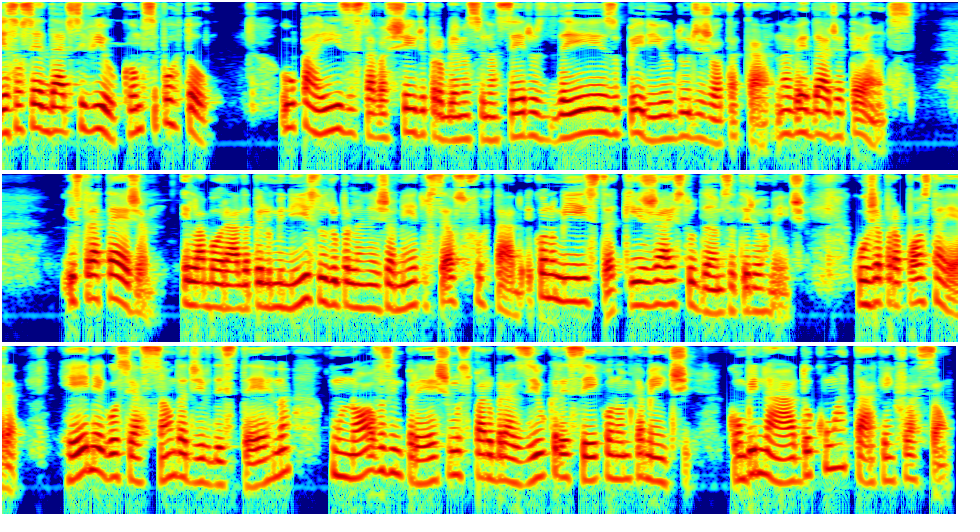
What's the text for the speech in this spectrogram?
E a sociedade civil, como se portou? O país estava cheio de problemas financeiros desde o período de JK, na verdade, até antes. Estratégia elaborada pelo ministro do Planejamento Celso Furtado, economista que já estudamos anteriormente, cuja proposta era renegociação da dívida externa com novos empréstimos para o Brasil crescer economicamente, combinado com o ataque à inflação.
